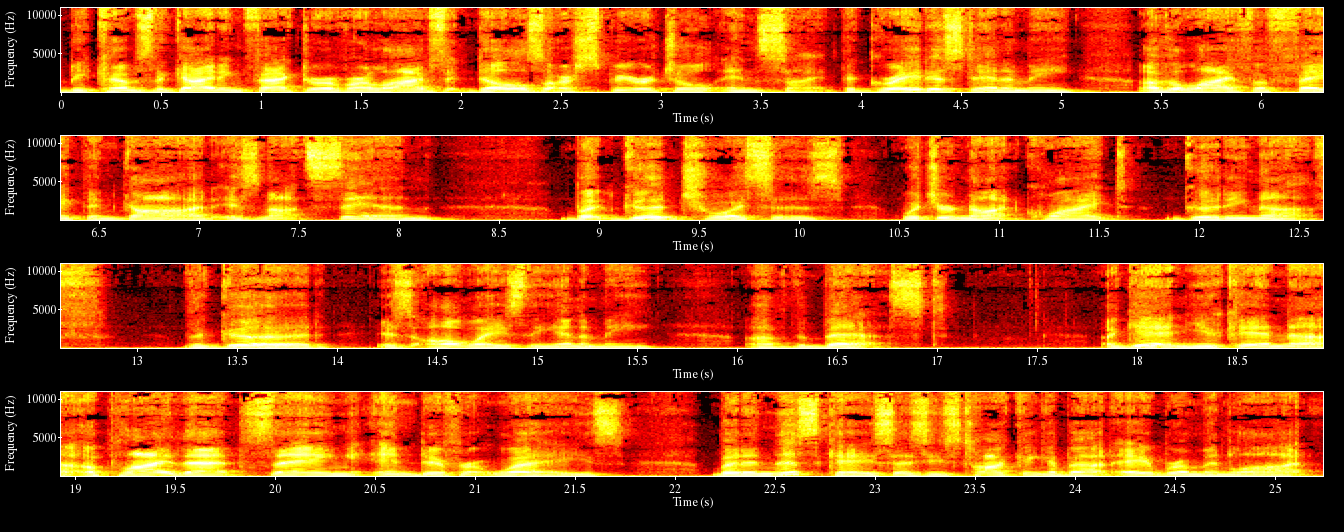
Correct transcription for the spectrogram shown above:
becomes the guiding factor of our lives, it dulls our spiritual insight. The greatest enemy of the life of faith in God is not sin, but good choices which are not quite good enough. The good is always the enemy of the best. Again, you can uh, apply that saying in different ways, but in this case, as he's talking about Abram and Lot,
